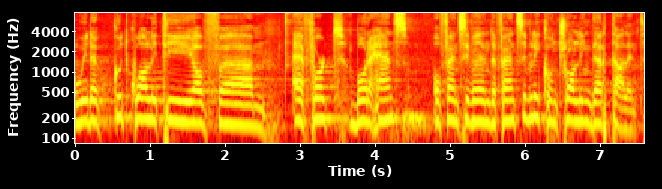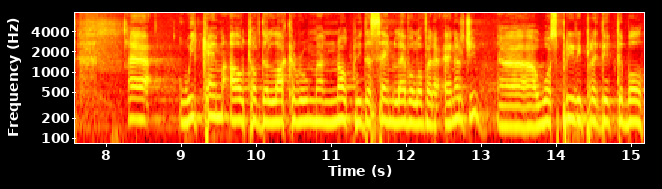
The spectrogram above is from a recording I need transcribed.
with a good quality of um, effort, both hands, offensively and defensively, controlling their talent. We came out of the locker room not with the same level of energy. Uh, was pretty predictable.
